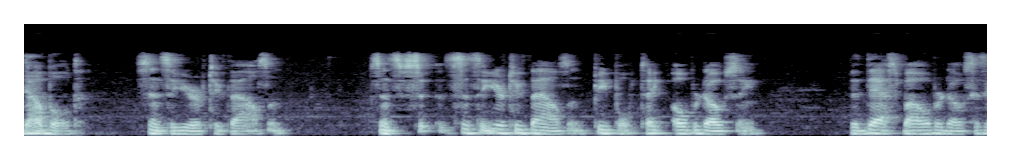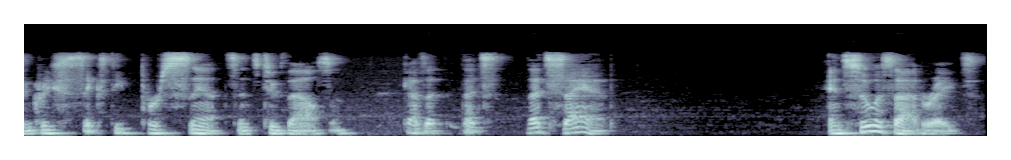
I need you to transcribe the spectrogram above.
doubled since the year of 2000. Since, since the year 2000, people take overdosing. The deaths by overdose has increased 60% since 2000. Guys, that, that's, that's sad. And suicide rates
